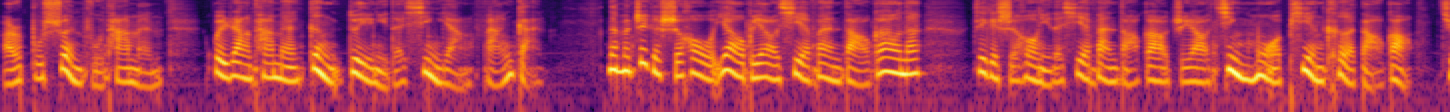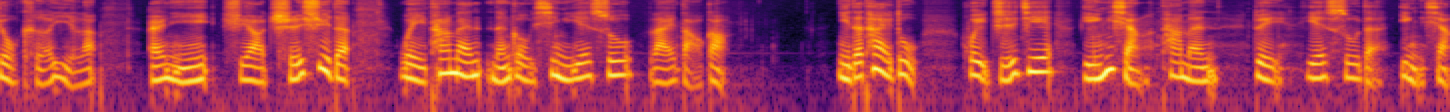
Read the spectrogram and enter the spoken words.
而不顺服他们，会让他们更对你的信仰反感。那么这个时候要不要谢饭祷告呢？这个时候你的谢饭祷告只要静默片刻祷告就可以了，而你需要持续的为他们能够信耶稣来祷告，你的态度。会直接影响他们对耶稣的印象。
